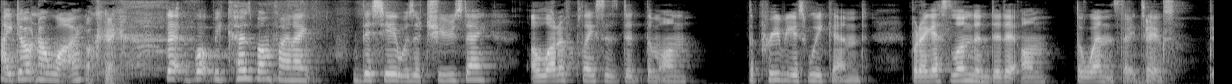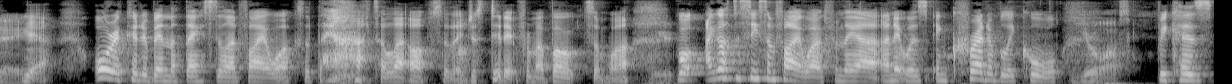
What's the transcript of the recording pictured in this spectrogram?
I don't know why. okay, That, but because Bonfire Night this year was a Tuesday, a lot of places did them on the previous weekend. But I guess London did it on the Wednesday too. next day. Yeah. Or it could have been that they still had fireworks that they had to let off, so they just did it from a boat somewhere. Weird. But I got to see some fireworks from the air, and it was incredibly cool Your loss. because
